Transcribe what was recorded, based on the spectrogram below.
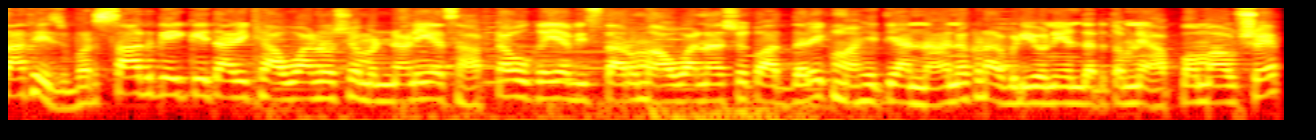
સાથે જ વરસાદ કઈ કઈ તારીખે આવવાનો છે, મંડાણીયા ઝાપટાઓ કયા વિસ્તારોમાં આવવાના છે, તો આ દરેક માહિતી આ નાનકડા વિડીયોની અંદર તમને આપવામાં આવશે.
